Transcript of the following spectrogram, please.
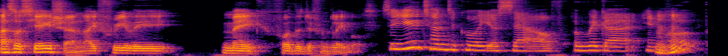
association I freely make for the different labels. So you tend to call yourself a rigger in Mhm. rope.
